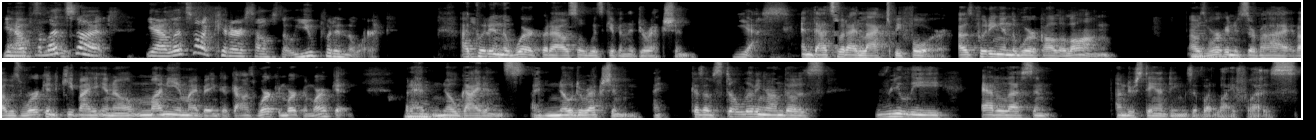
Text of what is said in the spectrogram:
You know, but let's not, yeah, let's not kid ourselves though. You put in the work. I put in the work, but I also was given the direction. Yes. And that's what I lacked before. I was putting in the work all along. I was mm-hmm. working to survive. I was working to keep my, you know, money in my bank account. I was working, working, working, but mm-hmm. I had mm-hmm. no guidance. I had no direction because I'm still living on those really adolescent understandings of what life was.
